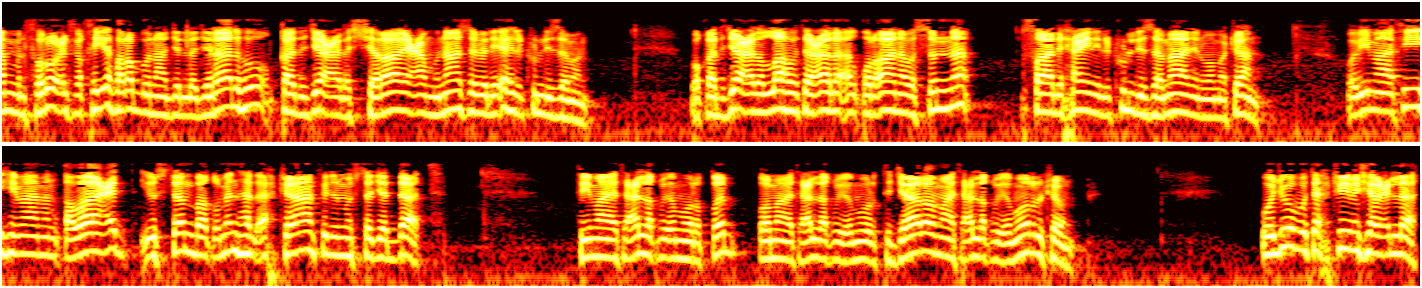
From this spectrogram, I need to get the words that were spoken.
أما الفروع الفقهية فربنا جل جلاله قد جعل الشرائع مناسبة لأهل كل زمان. وقد جعل الله تعالى القرآن والسنة صالحين لكل زمان ومكان. وبما فيهما من قواعد يستنبط منها الأحكام في المستجدات فيما يتعلق بأمور الطب وما يتعلق بأمور التجارة وما يتعلق بأمور الكون. وجوب تحكيم شرع الله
